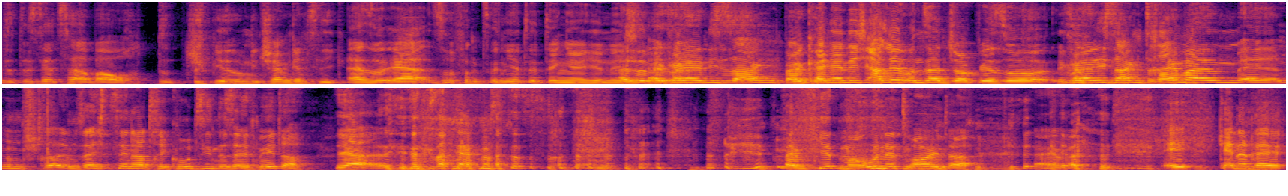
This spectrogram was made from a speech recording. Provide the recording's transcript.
das ist jetzt aber auch das Spiel um die Champions League. also ja, so funktioniert das Ding ja hier nicht. Also wir können ja nicht sagen, wir können ja nicht alle unseren Job hier so. wir können ja nicht sagen, dreimal im, äh, im, im 16er Trikot ziehen ist Elfmeter. Ja, beim vierten Mal ohne Torhüter. Ey, generell,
